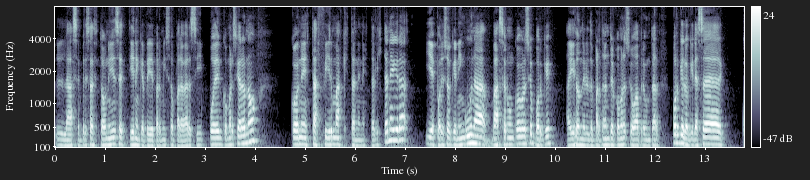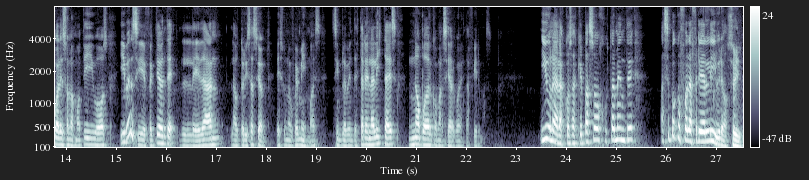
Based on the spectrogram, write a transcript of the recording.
las empresas estadounidenses tienen que pedir permiso para ver si pueden comerciar o no con estas firmas que están en esta lista negra y es por eso que ninguna va a hacer un comercio porque ahí es donde el departamento de comercio va a preguntar por qué lo quiere hacer, cuáles son los motivos y ver si efectivamente le dan la autorización. Es un eufemismo, es simplemente estar en la lista, es no poder comerciar con estas firmas. Y una de las cosas que pasó justamente, hace poco fue la Feria del Libro. Sí.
